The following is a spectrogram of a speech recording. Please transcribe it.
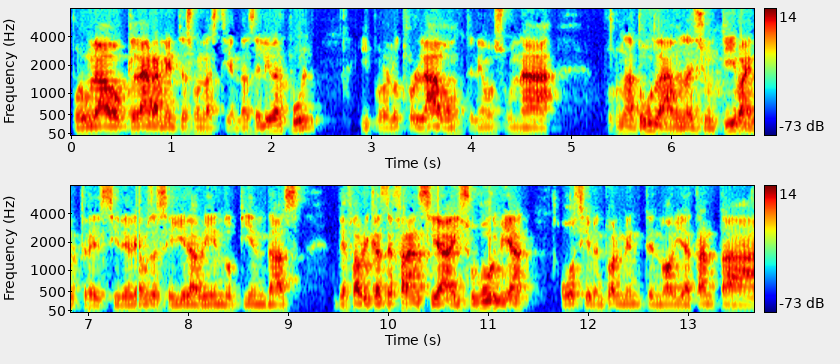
por un lado claramente son las tiendas de Liverpool y por el otro lado tenemos una, pues una duda, una disyuntiva entre si deberíamos de seguir abriendo tiendas de fábricas de Francia y Suburbia o si eventualmente no había tanta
